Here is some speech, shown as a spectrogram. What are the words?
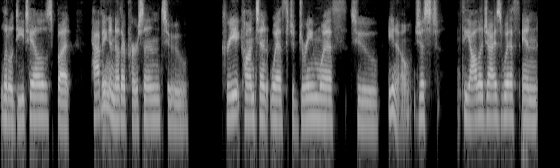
little details. But having another person to create content with, to dream with, to, you know, just theologize with and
